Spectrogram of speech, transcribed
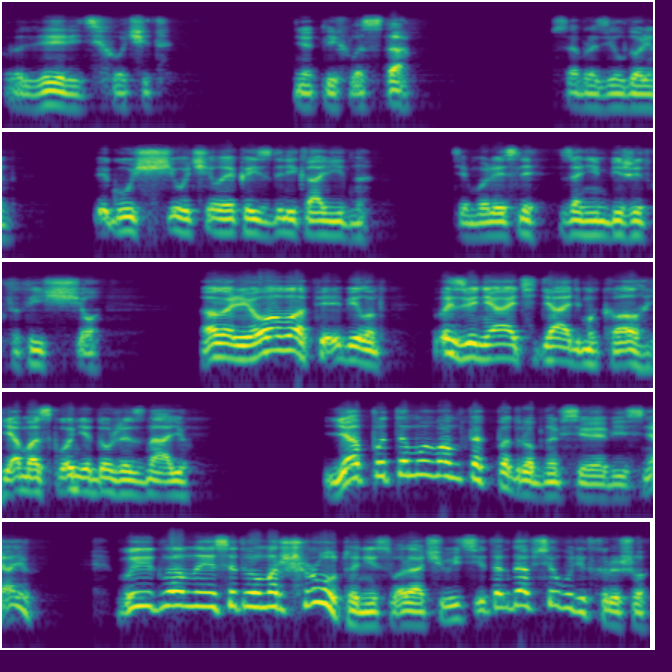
Проверить хочет. Нет ли хвоста? — сообразил Дорин. Бегущего человека издалека видно, тем более если за ним бежит кто-то еще. — Огарева, — перебил он, — вы извиняйте, дядя Микола, я Москву не дуже знаю. — Я потому вам так подробно все объясняю. Вы, главное, с этого маршрута не сворачиваете, и тогда все будет хорошо.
